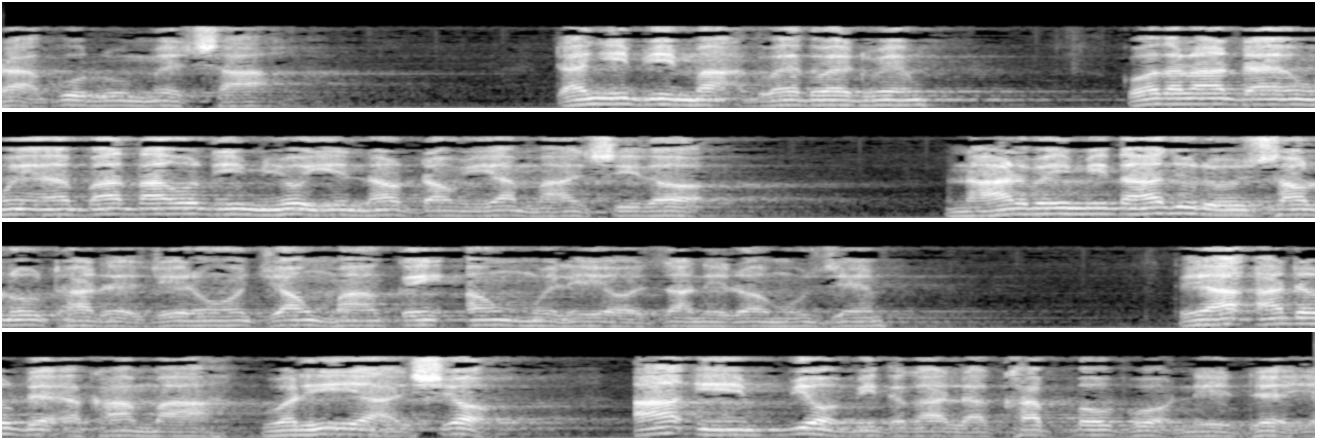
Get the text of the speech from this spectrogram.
ရကုရုမေသာတန်ကြီးပြမသွဲသွဲတွင်ကောသလတိုင်ဝင်အပါသာဝတိမြို့၏နောက်တောင်ရမှာရှိသောအ နာရဘိမိသားစုတို့ဆောက်လုပ်ထားတဲ့ခြေတော်အကြောင်းမှာကိန်းအောင်မွေလျော့ဇာနေတော်မူခြင်းတရားအားထုတ်တဲ့အခါမှာဝရိယလျှော့အာအင်ပြော့ပြီးတကားလားခပ်ပေါ်ပေါ်နေတဲ့ယ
